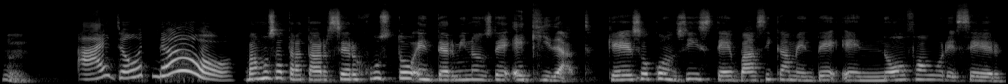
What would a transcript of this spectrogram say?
Hmm. I don't know. Vamos a tratar ser justo en términos de equidad, que eso consiste básicamente en no favorecer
